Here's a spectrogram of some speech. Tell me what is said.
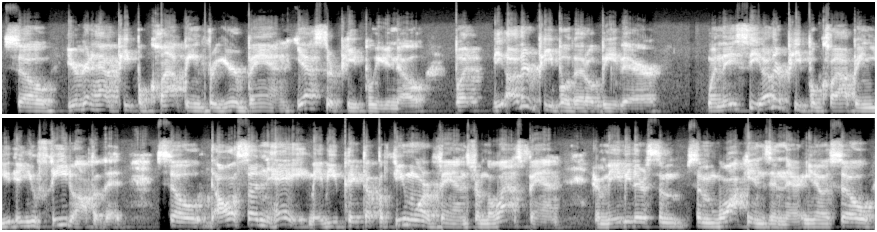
So you're going to have people clapping for your band. Yes, they're people you know, but the other people that'll be there, when they see other people clapping, you, you feed off of it. So all of a sudden, hey, maybe you picked up a few more fans from the last band, or maybe there's some some walk-ins in there. You know, so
